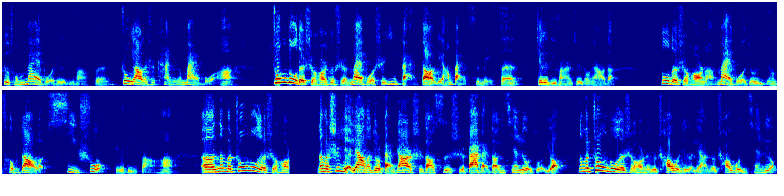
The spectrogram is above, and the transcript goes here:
就从脉搏这个地方分。重要的是看这个脉搏啊。中度的时候就是脉搏是一百到两百次每分。这个地方是最重要的，度的时候呢，脉搏就已经测不到了，细数这个地方哈，呃，那么中度的时候，那么失血量呢就是百分之二十到四十八百到一千六左右，那么重度的时候呢就超过这个量，就超过一千六。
